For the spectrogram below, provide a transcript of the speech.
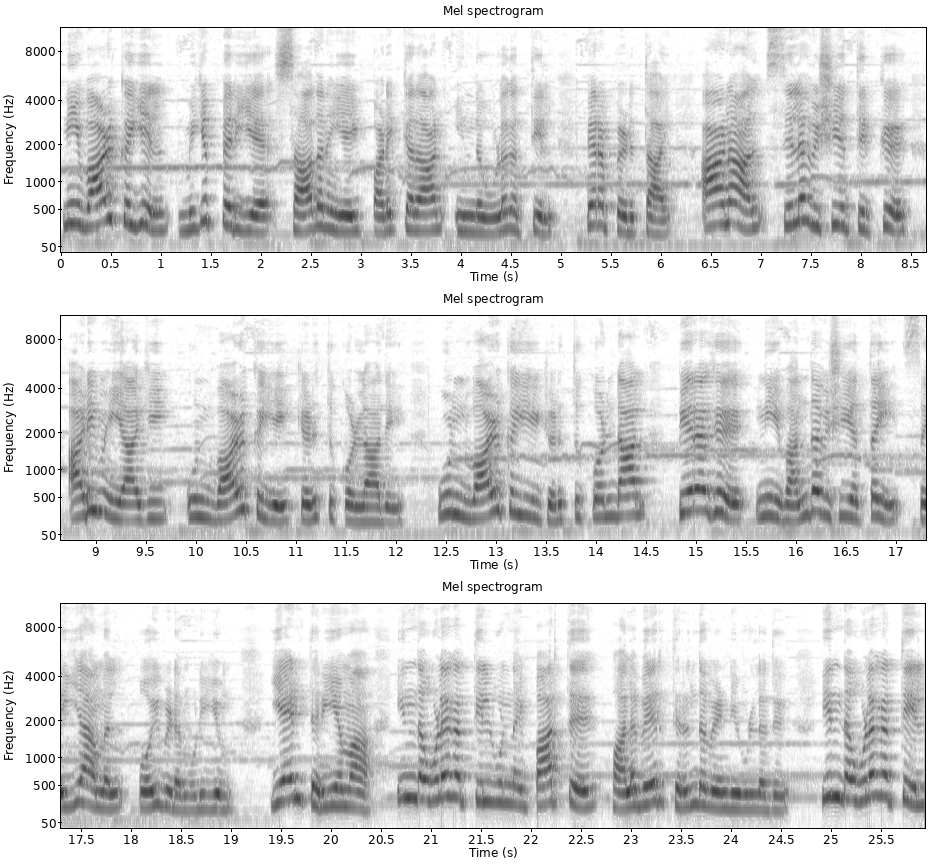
நீ வாழ்க்கையில் மிகப்பெரிய சாதனையை படைக்கதான் இந்த உலகத்தில் பிறப்பெடுத்தாய். ஆனால் சில விஷயத்திற்கு அடிமையாகி உன் வாழ்க்கையை கெடுத்து கொள்ளாதே. உன் வாழ்க்கையை கெடுத்து கொண்டால் பிறகு நீ வந்த விஷயத்தை செய்யாமல் போய்விட முடியும். ஏன் தெரியுமா? இந்த உலகத்தில் உன்னை பார்த்து பல பேர் திருந்த வேண்டியுள்ளது இந்த உலகத்தில்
